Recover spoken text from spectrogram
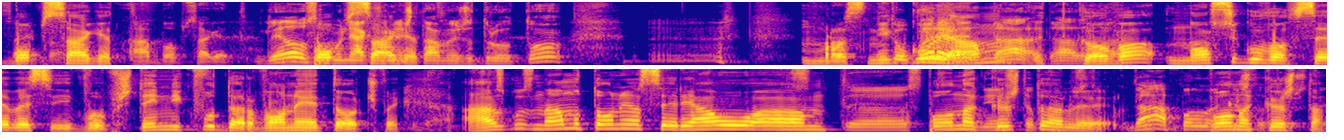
Боб. Сагет. А, Боб Сагет. Гледал съм му някакви Сагет. неща, между другото. Мръсник Добър е, голям, да, е, да, да, такова, носи го в себе си. Въобще никакво дърво не е то човек. Аз го знам от ония сериал а, Та, с- Пълна къща, ли? Да, пълна, Пълна къща.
